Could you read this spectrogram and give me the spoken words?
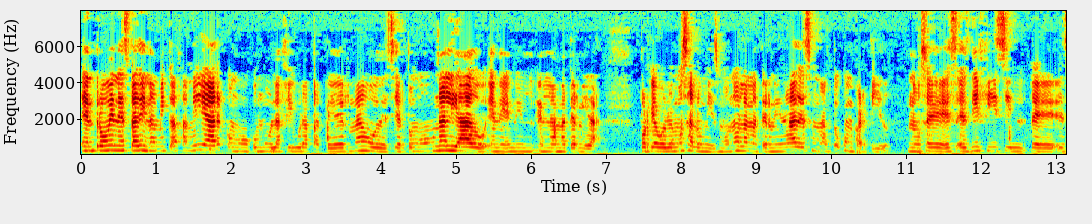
entró en esta dinámica familiar como, como la figura paterna o de cierto modo un aliado en, en, en la maternidad. Porque volvemos a lo mismo, ¿no? La maternidad es un acto compartido. No sé, es, es difícil de,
